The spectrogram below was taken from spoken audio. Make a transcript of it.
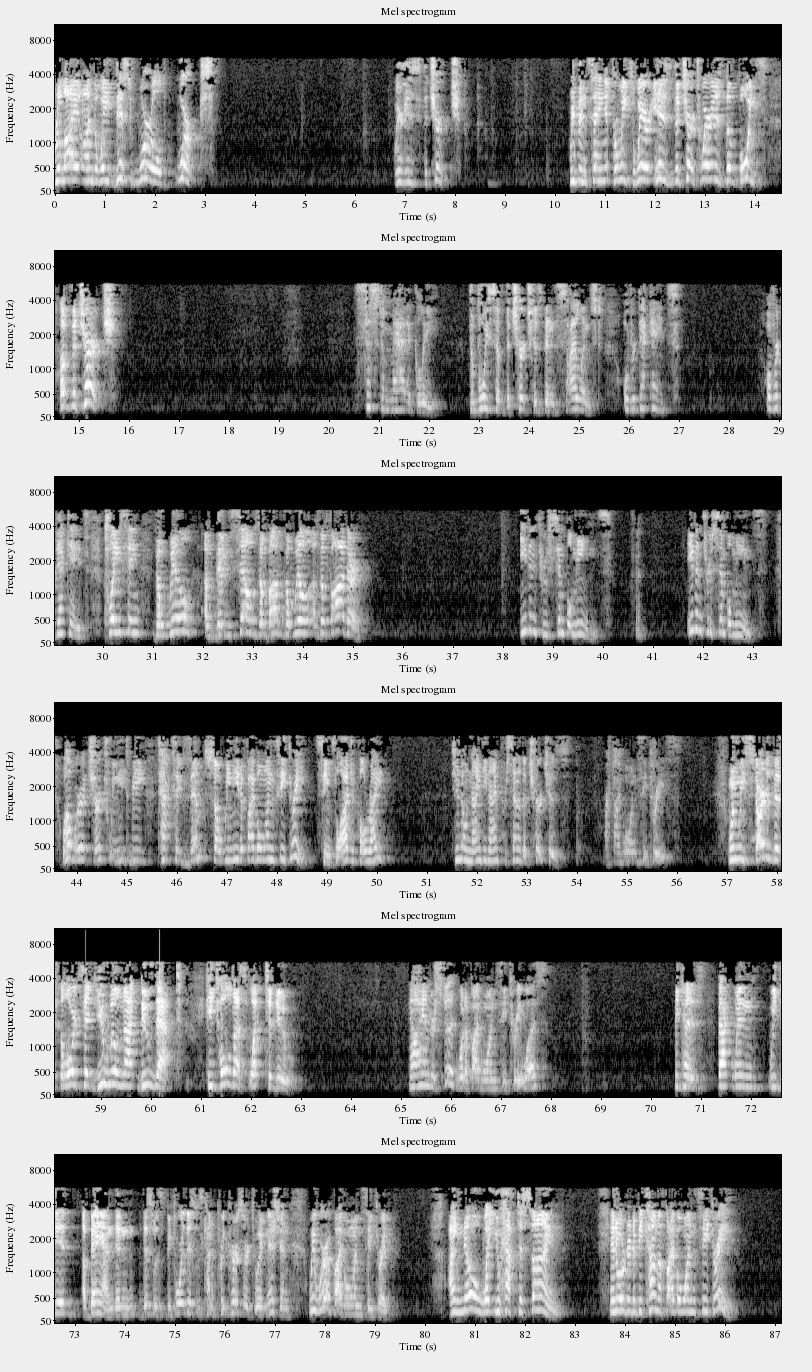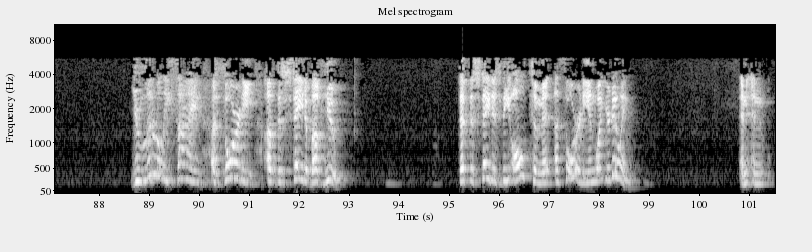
Rely on the way this world works. Where is the church? We've been saying it for weeks. Where is the church? Where is the voice of the church? Systematically, the voice of the church has been silenced over decades. Over decades, placing the will of themselves above the will of the Father. even through simple means. even through simple means. Well, we're a church, we need to be tax exempt, so we need a 501c3. Seems logical, right? Do you know 99% of the churches are 501c3s? When we started this, the Lord said, you will not do that. He told us what to do. Now I understood what a 501c3 was. Because back when we did a band, and this was before this was kind of precursor to ignition, we were a 501c3. I know what you have to sign in order to become a 501c3. You literally sign authority of the state above you. That the state is the ultimate authority in what you're doing. And, and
